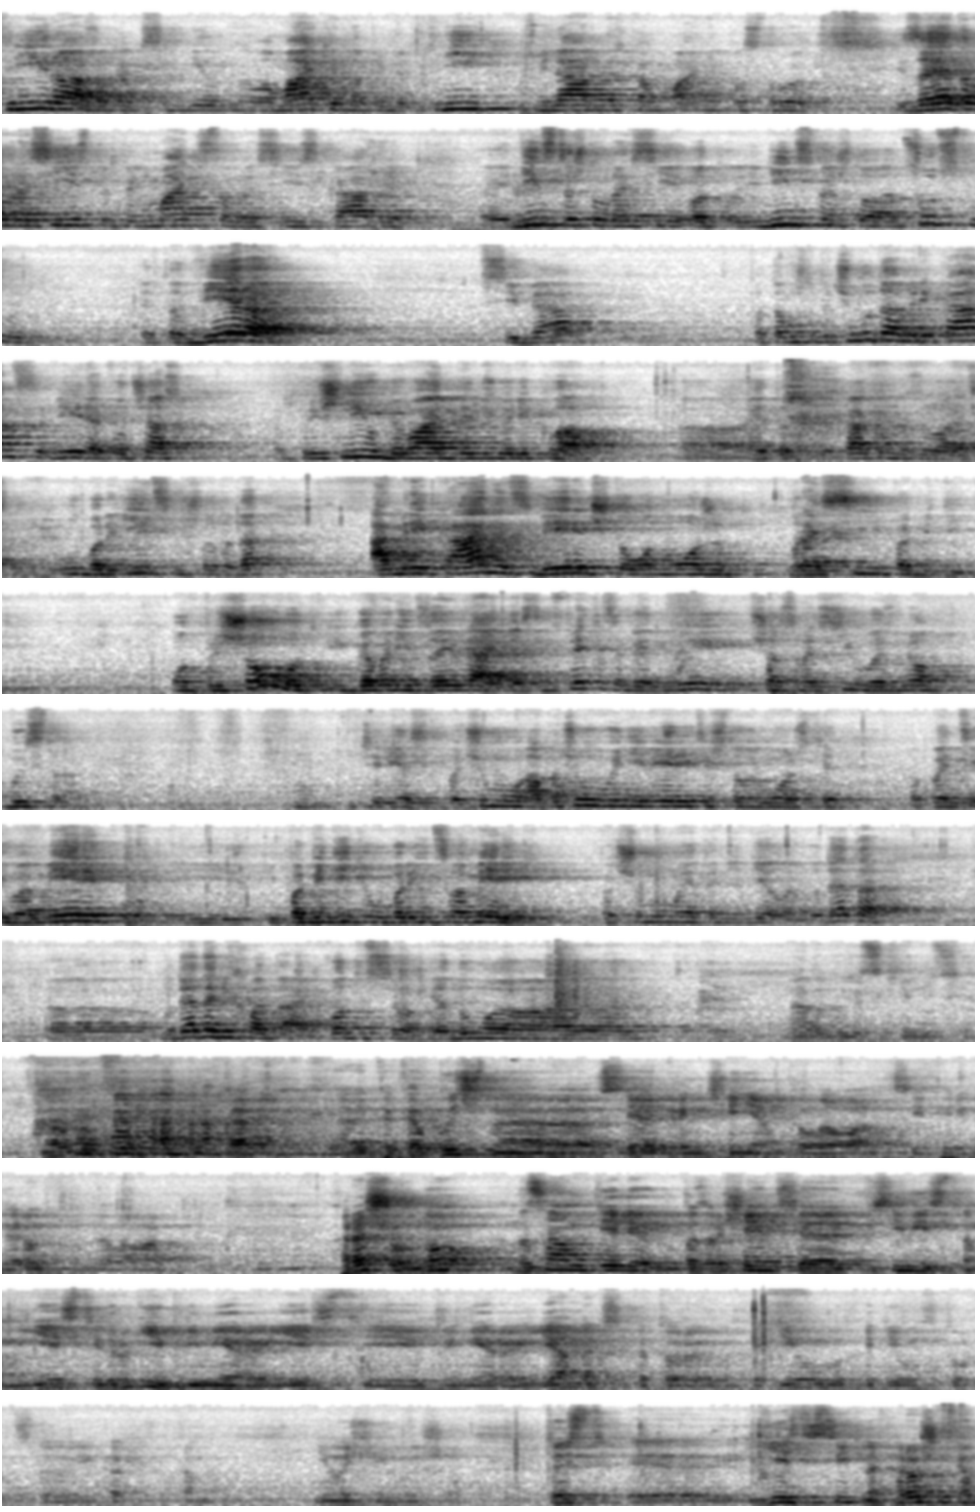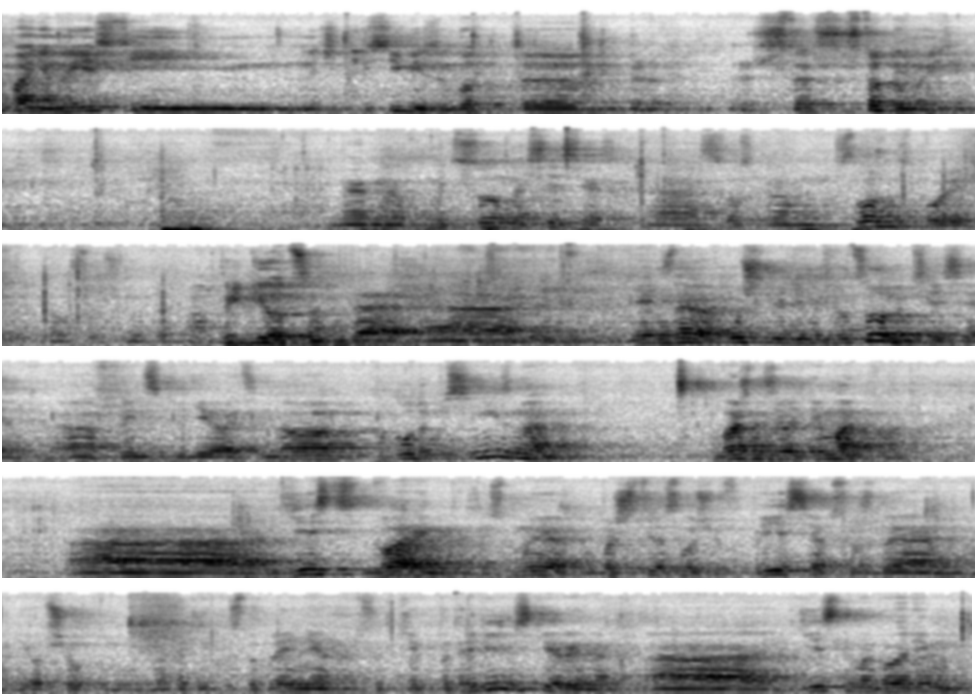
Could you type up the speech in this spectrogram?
три раза, как Сергей Ломакин, например, три миллиардных компаний построил. Из-за этого в России есть предпринимательство, в России есть кадры. Единственное, что в России, вот, единственное, что отсутствует, это вера в себя. Потому что почему-то американцы верят, вот сейчас пришли убивать Delivery Club, этот, как он называется, Uber Eats или что-то, да? Американец верит, что он может в России победить. Он пришел вот и говорит, заявляет, я с ним встретился, говорит, мы сейчас Россию возьмем быстро. Интересно, почему? А почему вы не верите, что вы можете пойти в Америку и, и победить Uber Eats в Америке? Почему мы это не делаем? Вот это, э, вот это не хватает. Вот и все. Я думаю, э, надо будет скинуться. Ну, как, как обычно, все ограничения в головах, все перегородки в головах. Хорошо, но на самом деле возвращаемся к пессимистам. Есть и другие примеры. Есть и примеры Яндекса, который выходил, выходил в Турцию и как там не очень вышел. То есть э, есть действительно хорошие компании, но есть и значит, пессимизм. Вот э, что, что думаете? Наверное, в мотивационных сессиях э, с Оскаром сложно спорить, потому что почему-то... Придется. Да. Э, я не знаю, учат ли мотивационным сессиям, э, в принципе, делать, но по поводу пессимизма важно сделать ремарку. Э, есть два рынка. То есть мы в большинстве случаев в прессе обсуждаем и вообще на таких выступлениях все-таки потребительский рынок. Э, если мы говорим,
